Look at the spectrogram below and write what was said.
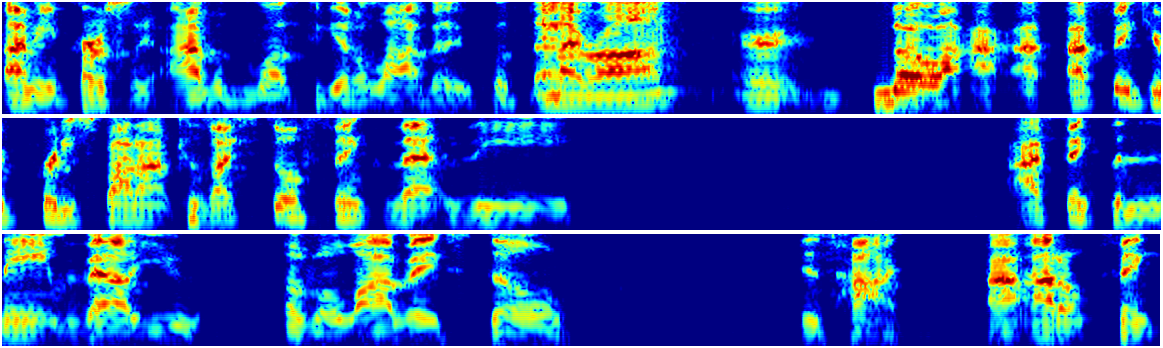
I mean, personally, I would love to get Olave, but am I wrong? Or no, I, I, I think you're pretty spot on because I still think that the I think the name value of Olave still is high. I, I don't think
